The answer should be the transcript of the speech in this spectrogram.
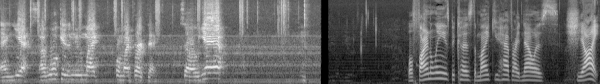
And yes, I will get a new mic for my birthday. So yeah. Well, finally, is because the mic you have right now is shite.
